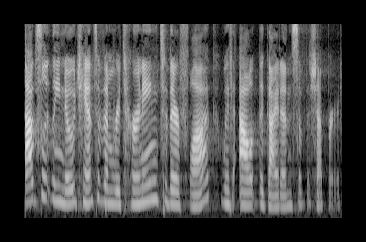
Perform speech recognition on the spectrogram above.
absolutely no chance of them returning to their flock without the guidance of the shepherd.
